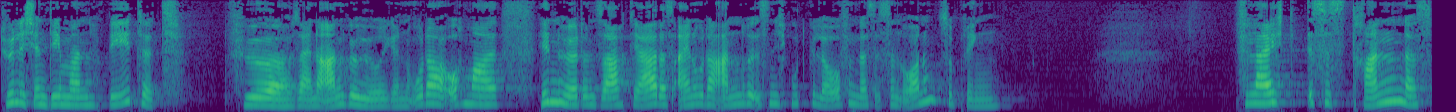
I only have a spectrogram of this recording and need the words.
Natürlich, indem man betet für seine Angehörigen oder auch mal hinhört und sagt, ja, das eine oder andere ist nicht gut gelaufen, das ist in Ordnung zu bringen. Vielleicht ist es dran, dass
